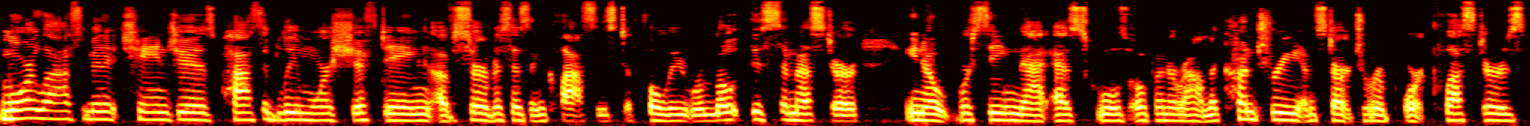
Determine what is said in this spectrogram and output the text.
More last minute changes, possibly more shifting of services and classes to fully remote this semester. You know, we're seeing that as schools open around the country and start to report clusters.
